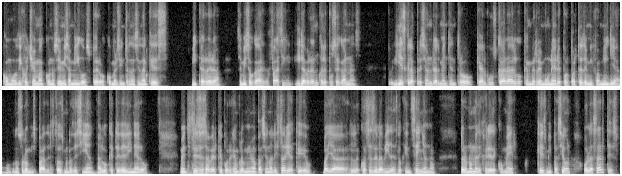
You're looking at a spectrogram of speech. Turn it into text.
como dijo Chema, conocí a mis amigos, pero comercio internacional, que es mi carrera, se me hizo fácil y la verdad nunca le puse ganas. Y es que la presión realmente entró que al buscar algo que me remunere por parte de mi familia, no solo mis padres, todos me lo decían, algo que te dé dinero, me interesé saber que, por ejemplo, a mí me apasiona la historia, que vaya, las cosas de la vida es lo que enseño, ¿no? Pero no me dejaría de comer que es mi pasión, o las artes.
